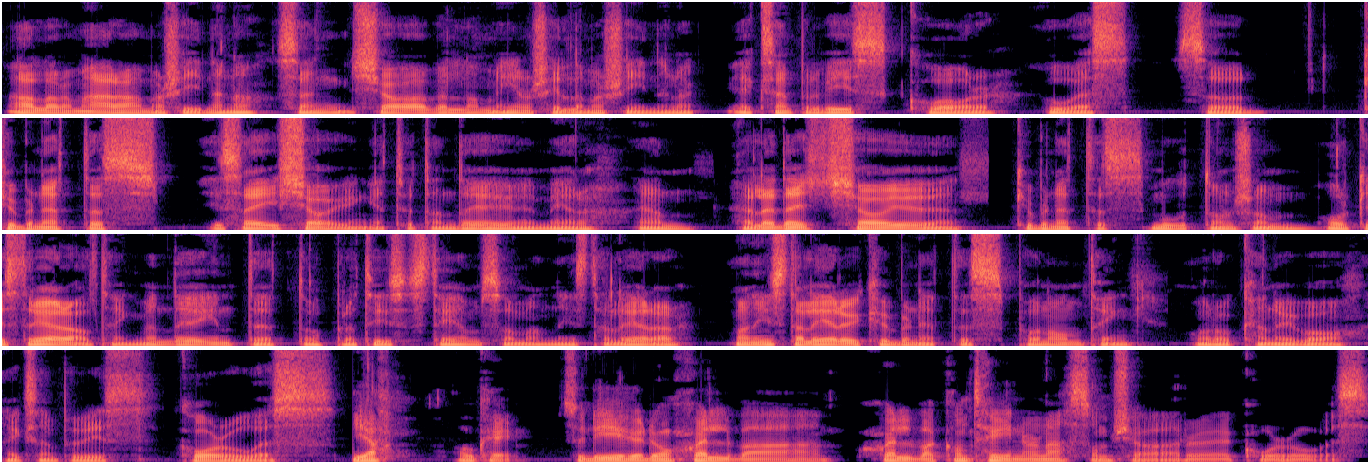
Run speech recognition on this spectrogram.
alla de här maskinerna. Sen kör väl de enskilda maskinerna, exempelvis Core OS. Så Kubernetes i sig kör ju inget, utan det är ju mer en, eller det kör ju Kubernetes-motorn som orkestrerar allting, men det är inte ett operativsystem som man installerar. Man installerar ju Kubernetes på någonting och då kan det ju vara exempelvis Core OS. Ja, okej. Okay. Så det är de själva, själva containrarna som kör eh, Core OS?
